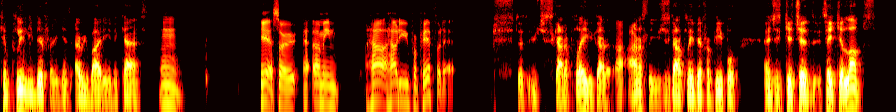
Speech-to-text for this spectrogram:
completely different against everybody in the cast. Mm. Yeah, so I mean, how how do you prepare for that? You just gotta play. You gotta uh, honestly, you just gotta play different people and just get your take your lumps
